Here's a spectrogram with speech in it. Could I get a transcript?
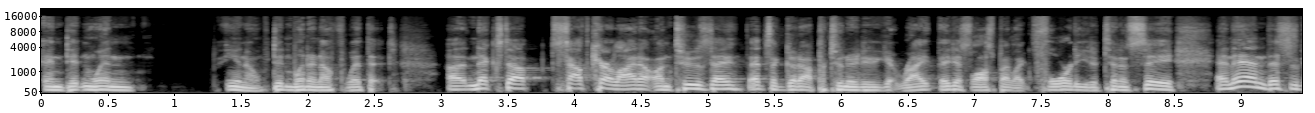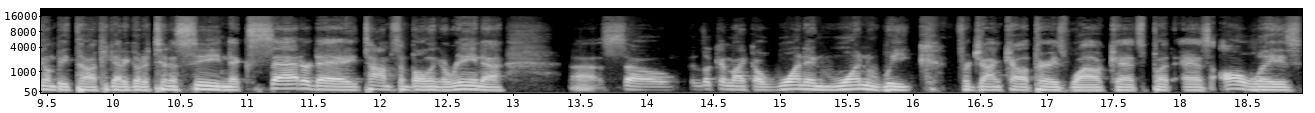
and didn't win you know, didn't win enough with it. Uh, next up, South Carolina on Tuesday. That's a good opportunity to get right. They just lost by like 40 to Tennessee. And then this is going to be tough. You got to go to Tennessee next Saturday, Thompson Boling Arena. Uh, so looking like a one in one week for John Calipari's Wildcats. But as always,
